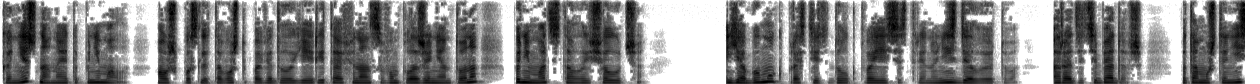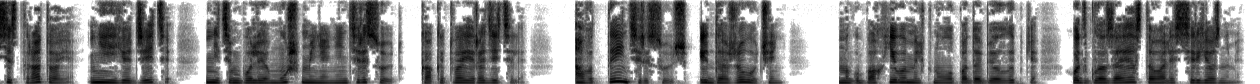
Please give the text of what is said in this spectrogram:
Конечно, она это понимала, а уж после того, что поведала ей Рита о финансовом положении Антона, понимать стало еще лучше. «Я бы мог простить долг твоей сестре, но не сделаю этого. Ради тебя, Даш потому что ни сестра твоя, ни ее дети, ни тем более муж меня не интересуют, как и твои родители. А вот ты интересуешь, и даже очень». На губах его мелькнуло подобие улыбки, хоть глаза и оставались серьезными.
